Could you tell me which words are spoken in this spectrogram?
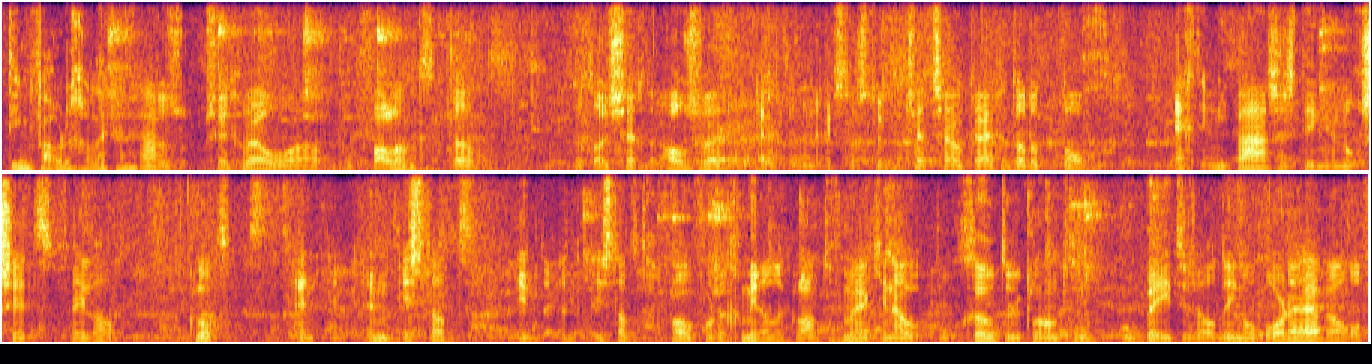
Tienvoudige, lekker. hè? Ja. Dat is op zich wel eh, opvallend dat, dat als je zegt, als we echt een extra stuk budget zouden krijgen, dat het toch echt in die basisdingen nog zit, veelal. Klopt. En, en, en is, dat, is dat het geval voor de gemiddelde klant? Of merk je nou, hoe groter de klant, hoe, beter ze al dingen op orde hebben? Of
